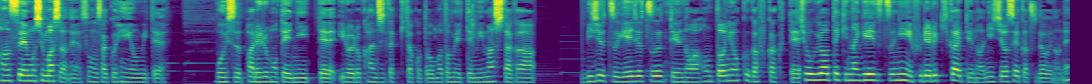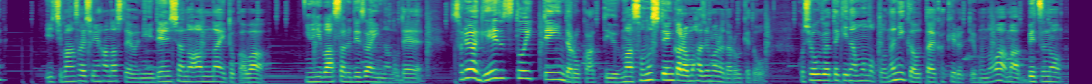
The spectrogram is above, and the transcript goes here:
反省もしましたねその作品を見て。ボイスパレルモ展に行っていろいろ感じてきたことをまとめてみましたが美術芸術っていうのは本当に奥が深くて商業的な芸術に触れる機会っていうのは日常生活で多いのね。一番最初に話したように電車の案内とかはユニバーサルデザインなのでそれは芸術と言っていいんだろうかっていうまあその視点からも始まるだろうけどこう商業的なものと何か訴えかけるっていうものはまあ別の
